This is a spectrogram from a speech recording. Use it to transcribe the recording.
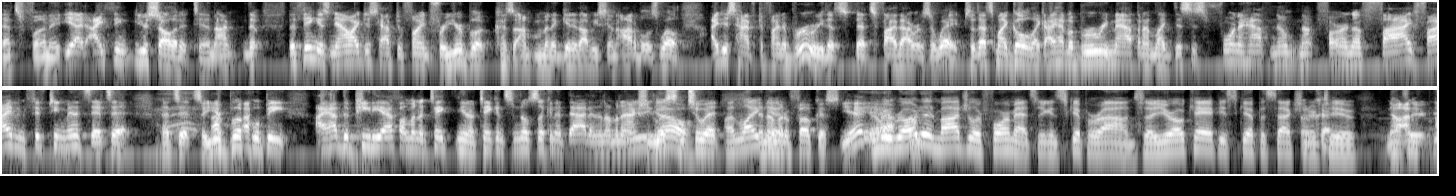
That's funny. Yeah, I think you're solid at 10. I'm the, the thing is now I just have to find for your book because I'm, going to get it obviously on Audible as well. I just have to find a brewery that's that's five hours away. So that's my goal. Like I have a brewery map and I'm like, this is four and a half. No, not far enough. Five, five and 15 minutes. That's it. That's it. So your book will be. I have the PDF. I'm going to take you know taking some notes, looking at that, and then I'm going to actually listen to it. I like and it. I'm going to focus. Yeah, yeah. And we wrote I'm, it in modular format so you can skip around. So you're okay if you skip a section okay. or two. No, so I'm good.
